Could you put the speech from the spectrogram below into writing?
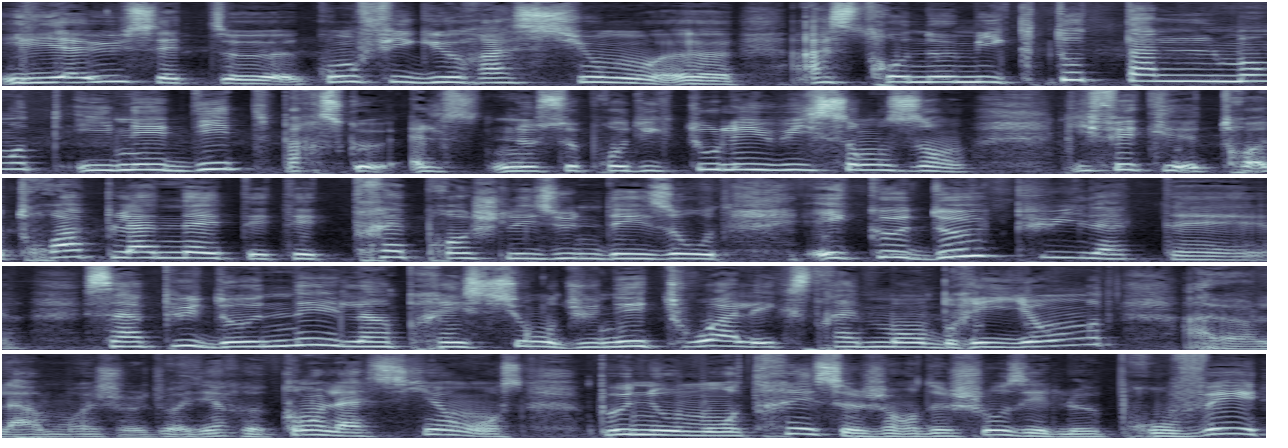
Il y a eu cette euh, configuration euh, astronomique totalement inédite parce qu'elle ne se produit que tous les 800 ans, qui fait que trois planètes étaient très proches les unes des autres et que depuis la Terre, ça a pu donner l'impression d'une étoile extrêmement brillante. Alors là, moi, je dois dire que quand la science peut nous montrer ce genre de choses et le prouver,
